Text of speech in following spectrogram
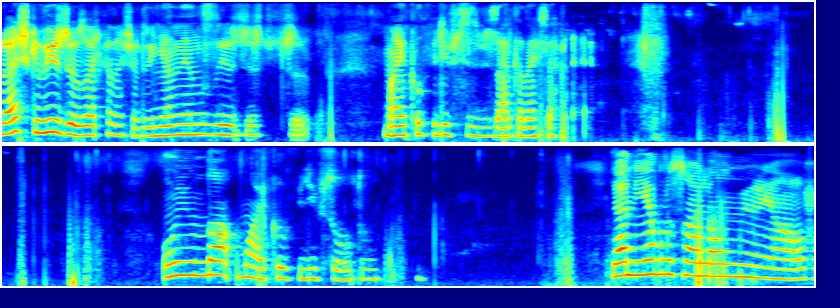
Flash gibi yüzüyoruz arkadaşlar. Dünyanın en hızlı yüzücüsü. Michael Phillips'iz biz arkadaşlar. Oyunda Michael Phillips oldum. Ya niye burası hala olmuyor ya? Of.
